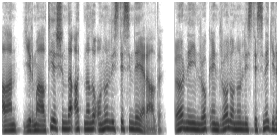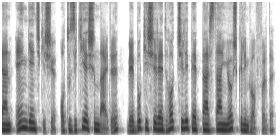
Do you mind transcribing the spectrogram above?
Alan, 26 yaşında Atnalı Onur listesinde yer aldı. Örneğin Rock and Roll Onur listesine giren en genç kişi 32 yaşındaydı ve bu kişi Red Hot Chili Peppers'tan Josh Klinghoffer'dı.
